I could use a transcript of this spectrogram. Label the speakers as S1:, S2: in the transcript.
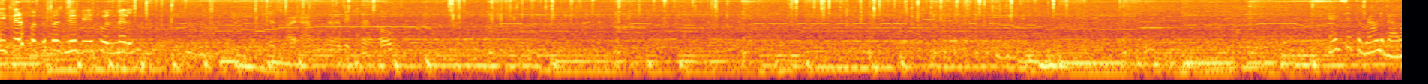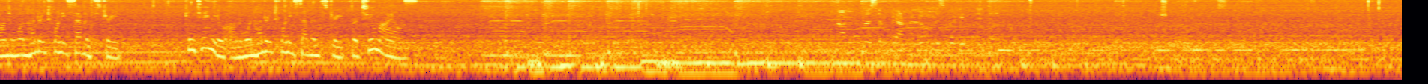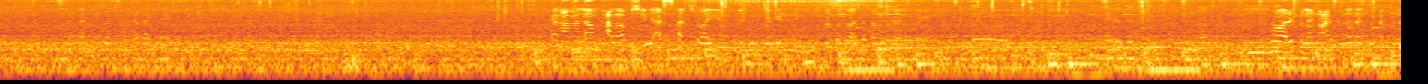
S1: be careful because maybe it will melt.
S2: Yes, I am gonna be careful.
S3: Exit the roundabout onto 127th Street. Continue on 127th Street for 2 miles.
S1: أسهل شوية من السباجيتي وقت طويل زي السباجيتي هو عارف لأنه عارف ولادك بيحبوا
